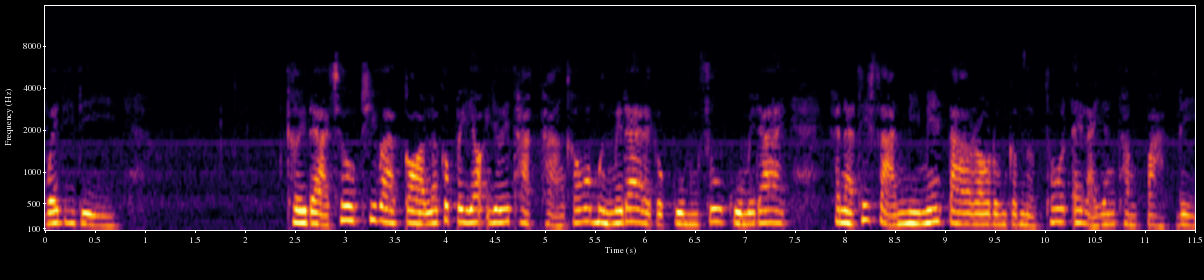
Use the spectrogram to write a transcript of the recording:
ไว้ดีๆ เคยด่าโชคที่วากรแล้วก็ไปเยาะเย้ยถากถางเขาว่ามึงไม่ได้อะไรกับกูมึงสู้กูไม่ได้ ขณะที่ศาลมีเมตตาเรอลงกำหนดโทษไอ้ไหลยังทำปากดี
